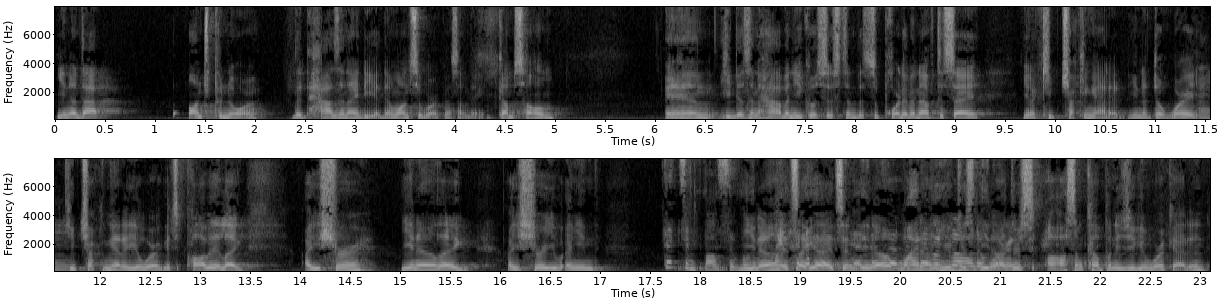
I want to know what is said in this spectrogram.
you know that entrepreneur that has an idea, that wants to work on something, comes home, and he doesn't have an ecosystem that's supportive enough to say, you know, keep chucking at it. You know, don't worry, mm. keep chucking at it. You'll work. It's probably like, are you sure? You know, like, are you sure you? I mean, that's impossible. You know, it's like yeah, it's in, you know, why don't you just you know, work. there's awesome companies you can work at, and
